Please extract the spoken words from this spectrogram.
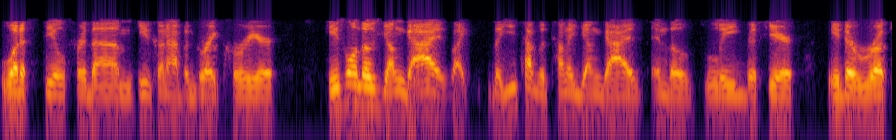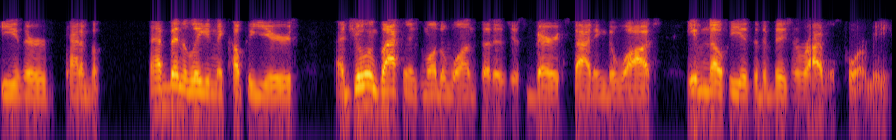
What a steal for them. He's going to have a great career. He's one of those young guys. Like the Utes have a ton of young guys in the league this year, either rookies or kind of have been in the league in a couple of years. And Julian Blackmon is one of the ones that is just very exciting to watch even though he is a division rival for me.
